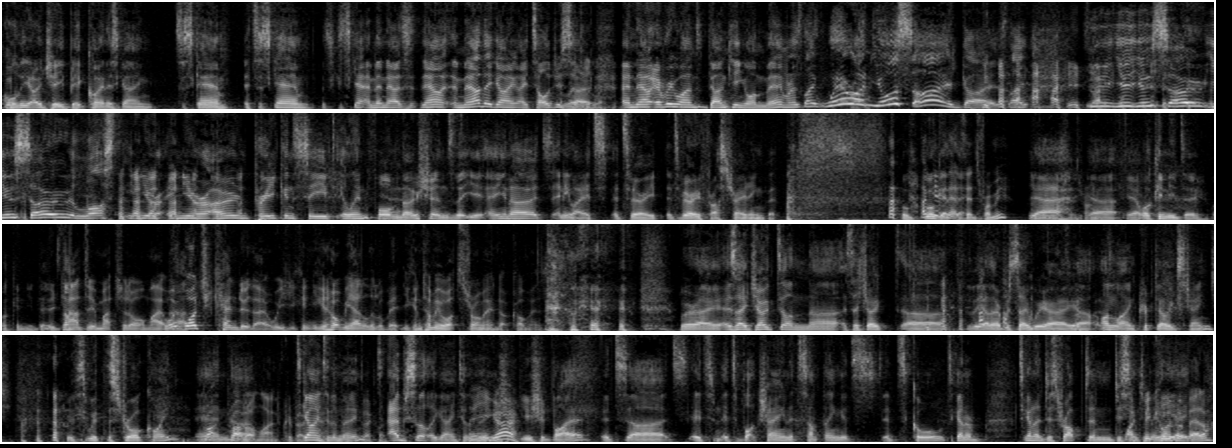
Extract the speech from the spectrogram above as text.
all the OG Bitcoiners going. It's a scam. It's a scam. It's a scam. And then now, now, and now they're going. I told you Allegedly. so. And now everyone's dunking on them, and it's like we're on your side, guys. Like you, you, you're so you're so lost in your in your own preconceived, ill-informed notions that you you know. It's anyway. It's it's very it's very frustrating, but we'll, I'm we'll getting get that there. sense from you. Yeah, that sense from you. yeah, yeah. What can you do? What can you do? You It's can't do much at all, mate. What, what you can do though, we, you can you can help me out a little bit. You can tell me what strawman.com is. we're a, as I joked on, uh, as I joked uh, for the other episode, we are a uh, online crypto exchange with with the straw coin and private uh, online crypto It's going to the moon. exactly. It's absolutely going to the There you moon. go. should, you should buy it. It's uh, it's it's it's blockchain. It's something. It's it's cool. It's gonna it's gonna disrupt and like disintermediate. Bitcoin, but better.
